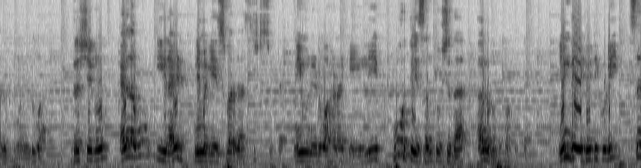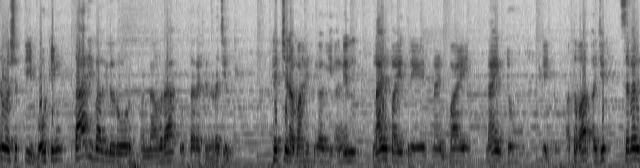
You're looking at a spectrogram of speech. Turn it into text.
ಅನುಭವ ನೀಡುವ ದೃಶ್ಯಗಳು, ಎಲ್ಲವೂ ಈ ರೈಡ್ ನಿಮಗೆ ಸ್ವರ್ಗ ಸೃಷ್ಟಿಸುತ್ತೆ. ನೀವು ನೀಡುವ ಹಣಕ್ಕೆ ಇಲ್ಲಿ ಪೂರ್ತಿ ಸಂತೋಷದ ಅನುಭವವಾಗುತ್ತೆ. ಹಿಂದೆ ಭೇಟಿ ಕೊಡಿ ಸರ್ವಶಕ್ತಿ ಬೋಟಿಂಗ್ ತಾರಿಬಾಗಿಲು ರೋಡ್, ಹೊನ್ನಾವರ, ಉತ್ತರ ಕನ್ನಡ ಜಿಲ್ಲೆ. ಹೆಚ್ಚಿನ ಮಾಹಿತಿಗಾಗಿ Anil nine five nine five nine two three two ಅಥವಾ Ajit seven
